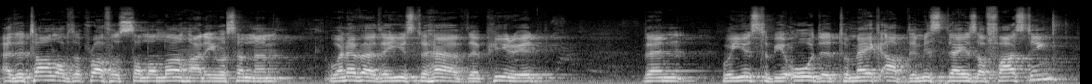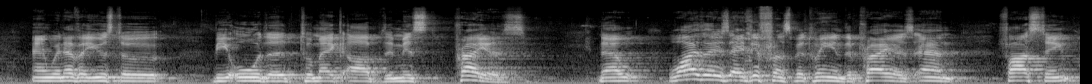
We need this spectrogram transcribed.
at the time of the Prophet wasallam, whenever they used to have their period, then we used to be ordered to make up the missed days of fasting, and we never used to be ordered to make up the missed prayers. Now, why there is a difference between the prayers and fasting?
